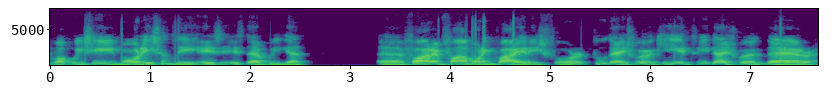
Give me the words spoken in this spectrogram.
what we see more recently is is that we get uh, far and far more inquiries for two days work here, three days work there,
